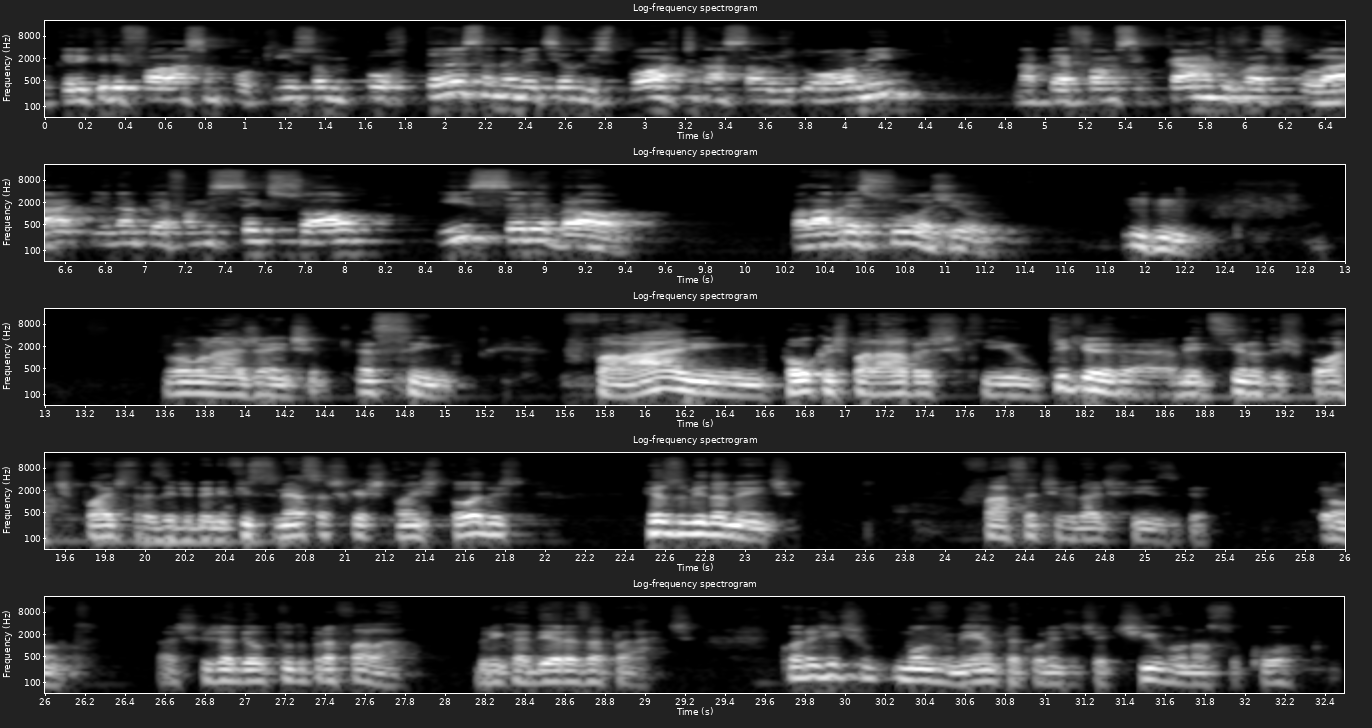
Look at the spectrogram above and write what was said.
Eu queria que ele falasse um pouquinho sobre a importância da medicina do esporte na saúde do homem, na performance cardiovascular e na performance sexual e cerebral. A palavra é sua, Gil. Uhum. Vamos lá, gente. Assim, falar em poucas palavras que o que a medicina do esporte pode trazer de benefício nessas questões todas, resumidamente, faça atividade física. Pronto. Acho que já deu tudo para falar. Brincadeiras à parte. Quando a gente movimenta, quando a gente ativa o nosso corpo,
